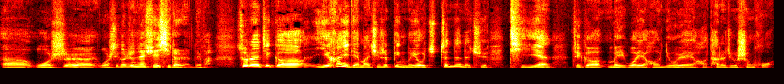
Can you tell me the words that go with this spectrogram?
呃，我是我是一个认真学习的人，对吧？所以呢这个遗憾一点嘛，其实并没有真正的去体验这个美国也好，纽约也好，他的这个生活。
